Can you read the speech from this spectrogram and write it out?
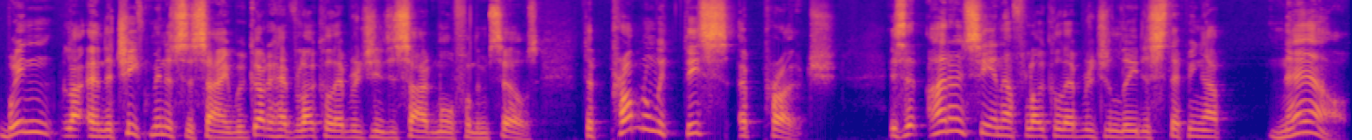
when and the Chief Minister saying we've got to have local Aborigines decide more for themselves. The problem with this approach is that I don't see enough local Aboriginal leaders stepping up now.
